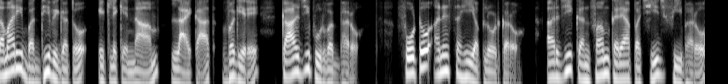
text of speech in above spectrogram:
તમારી બધી વિગતો, એટલે કે નામ, લાયકાત વગેરે, કાળજીપૂર્વક ભરો. ફોટો અને સહી અપલોડ કરો. અરજી કન્ફર્મ કર્યા પછી જ ફી ભરો.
